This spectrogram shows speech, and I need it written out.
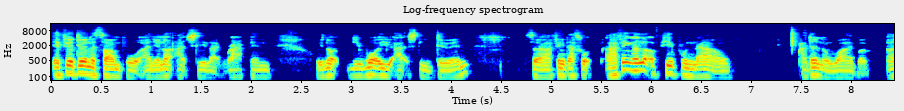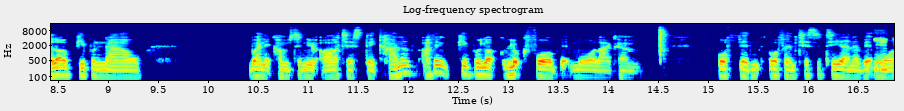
if you're doing a sample and you're not actually like rapping, you're not you what are you actually doing? So I think that's what I think a lot of people now. I don't know why, but a lot of people now when it comes to new artists, they kind of I think people look look for a bit more like um authentic, authenticity and a bit more.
